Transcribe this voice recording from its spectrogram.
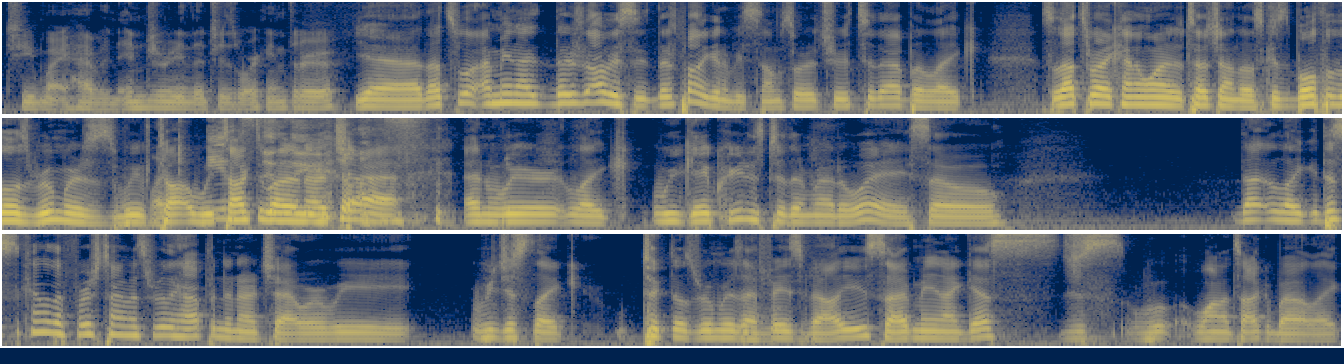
she might have an injury that she's working through. Yeah, that's what I mean. I, there's obviously there's probably gonna be some sort of truth to that, but like. So that's where I kind of wanted to touch on those because both of those rumors we've Like, talked we talked about in our chat, and we're like we gave credence to them right away so that like this is kind of the first time it's really happened in our chat where we we just like took those rumors at Mhm. face value so i mean i guess just w- want to talk about like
